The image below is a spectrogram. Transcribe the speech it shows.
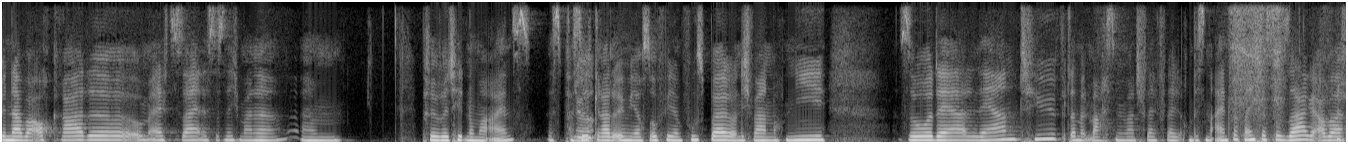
bin aber auch gerade, um ehrlich zu sein, ist es nicht meine ähm, Priorität Nummer eins. Es passiert ja. gerade irgendwie auch so viel im Fußball und ich war noch nie so der Lerntyp. Damit mache ich es mir manchmal vielleicht auch ein bisschen einfach, wenn ich das so sage, aber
